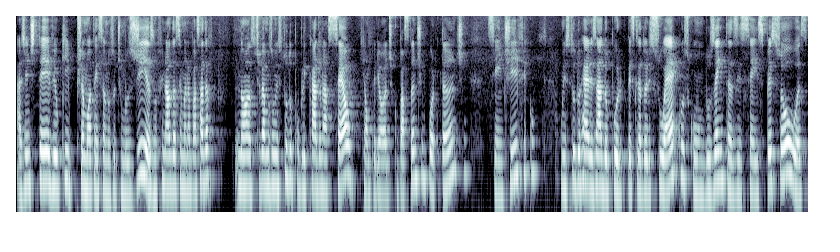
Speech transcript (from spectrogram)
A gente teve o que chamou atenção nos últimos dias. No final da semana passada, nós tivemos um estudo publicado na Cell, que é um periódico bastante importante, científico. Um estudo realizado por pesquisadores suecos com 206 pessoas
